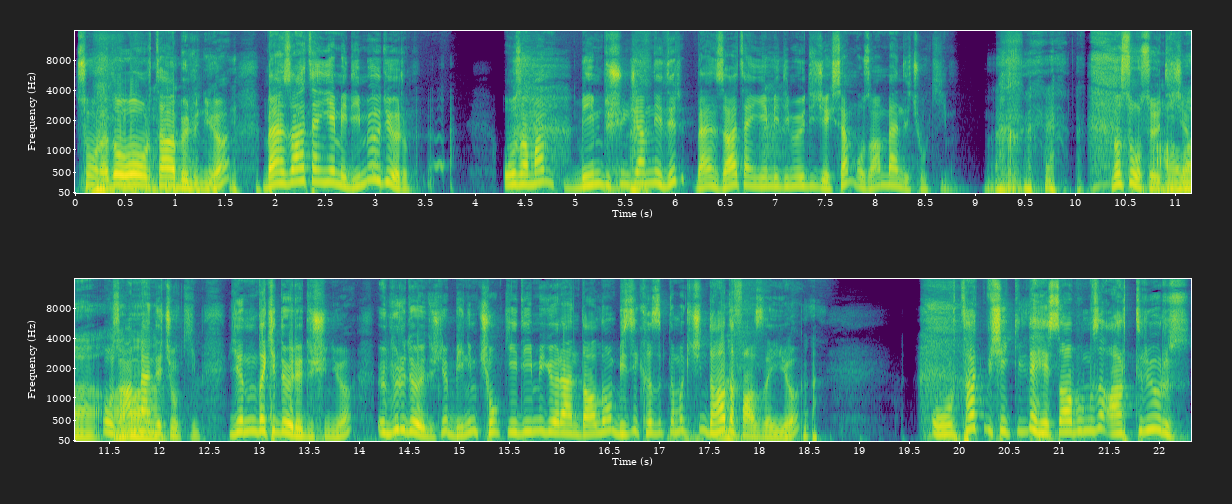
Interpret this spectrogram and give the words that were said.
Sonra da o ortağa bölünüyor. Ben zaten yemediğimi ödüyorum. O zaman benim düşüncem nedir? Ben zaten yemediğimi ödeyeceksem o zaman ben de çok yiyeyim. Nasıl olsa ödeyeceğim. Ama- o zaman ama- ben de çok yiyeyim. Yanındaki de öyle düşünüyor. Öbürü de öyle düşünüyor. Benim çok yediğimi gören dallama bizi kazıklamak için daha da fazla yiyor. Ortak bir şekilde hesabımızı arttırıyoruz.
